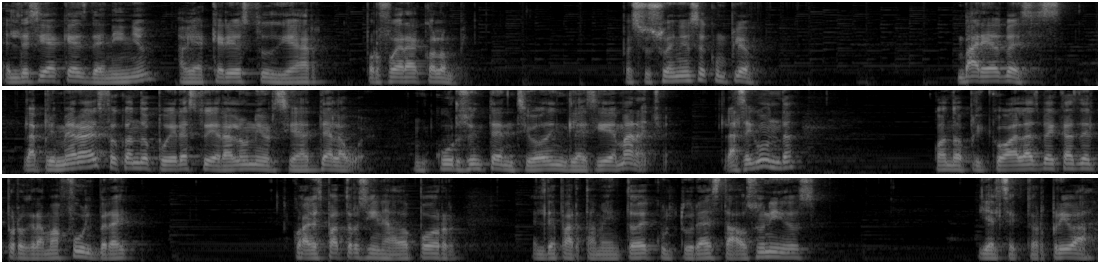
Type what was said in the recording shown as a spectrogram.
él decía que desde niño había querido estudiar por fuera de Colombia. Pues su sueño se cumplió. Varias veces. La primera vez fue cuando pudiera estudiar a la Universidad de Delaware, un curso intensivo de inglés y de management. La segunda, cuando aplicó a las becas del programa Fulbright cual es patrocinado por el Departamento de Cultura de Estados Unidos y el sector privado.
